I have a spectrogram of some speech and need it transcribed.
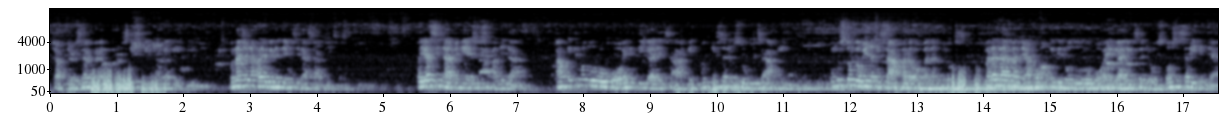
chapter 7, verse 16 hanggang 18. Kung nandiyan na kayo, ganito yung sinasabi. Kaya sinabi ni Jesus sa kanila, ang itinuturo ko ay hindi galing sa akin, kundi sa nagsugod sa akin kung gustong gawin ng isa ang kalooban ng Diyos, malalaman niya kung ang itinuturo ko ay galing sa Diyos o sa sarili niya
